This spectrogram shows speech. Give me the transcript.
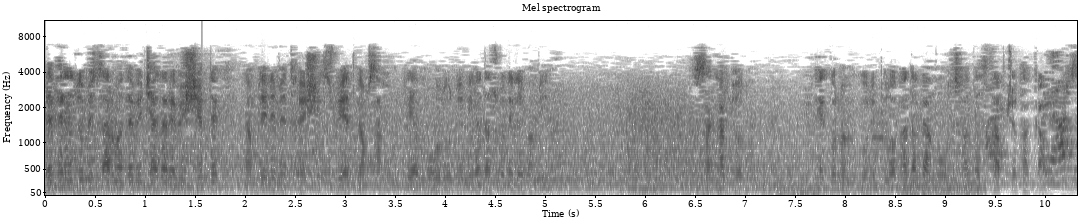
რეფერენდუმის წარმატებით ჩატარების შემდეგ რამდენიმე დღეში ზვიად გამსახურდია მოულოდნელი გადაწყვეტილება მიიღო. საქართველოს ეკონომიკური ბლოკადა გამოუცხადა საბჭოთა კავშირს.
